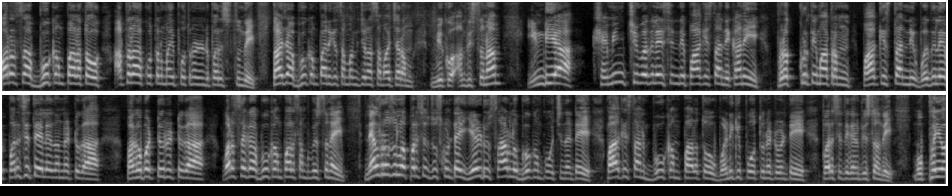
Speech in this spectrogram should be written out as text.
వరుస భూకంపాలతో అతలాకుతలమైపోతున్నటువంటి పరిస్థితి ఉంది తాజా భూకంపానికి సంబంధించిన సమాచారం మీకు అందిస్తున్నాం. ఇండియా క్షమించి వదిలేసింది పాకిస్తాన్ని కానీ ప్రకృతి మాత్రం పాకిస్తాన్ని వదిలే పరిస్థితే లేదన్నట్టుగా పగబట్టునట్టుగా వరుసగా భూకంపాలు సంభవిస్తున్నాయి. నెల రోజుల్లో పరిస్థితి చూసుకుంటే ఏడు సార్లు భూకంపం వచ్చిందంటే పాకిస్తాన్ భూకంపాలతో వణికిపోతున్నటువంటి పరిస్థితి కనిపిస్తోంది. ముప్పయో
